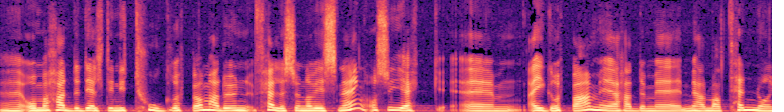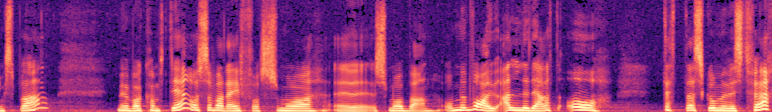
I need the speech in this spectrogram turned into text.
Eh, og vi hadde delt inn i to grupper. Vi hadde un felles undervisning, og så gikk eh, ei gruppe Vi hadde med, med tenåringsbarn. Vi var kommet der, og så var de for små, eh, små barn. Og vi var jo alle der at å, dette skulle vi visst før.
